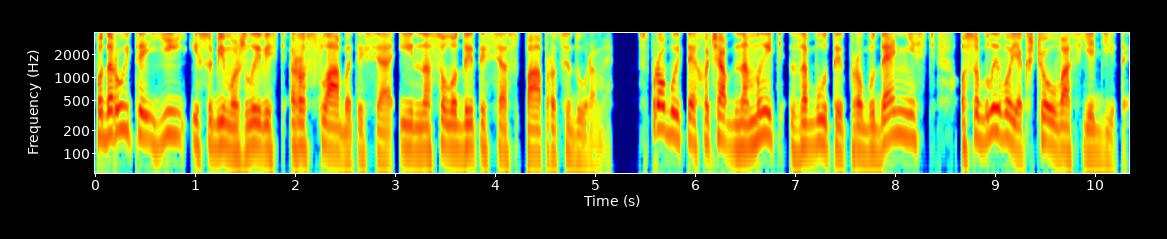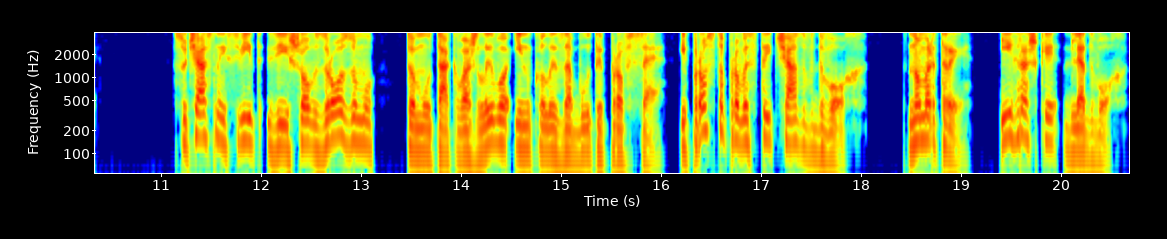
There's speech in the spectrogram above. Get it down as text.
Подаруйте їй і собі можливість розслабитися і насолодитися спа-процедурами. Спробуйте хоча б на мить забути про буденність, особливо якщо у вас є діти. Сучасний світ зійшов з розуму, тому так важливо інколи забути про все і просто провести час вдвох. Номер 3. Іграшки для двох.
